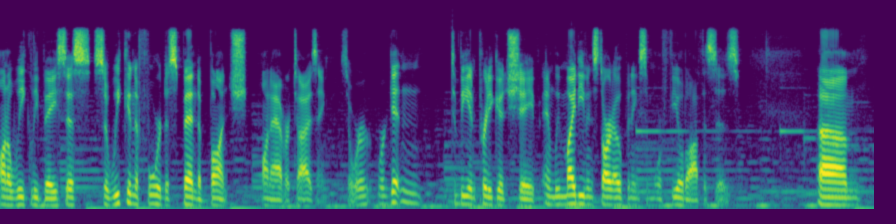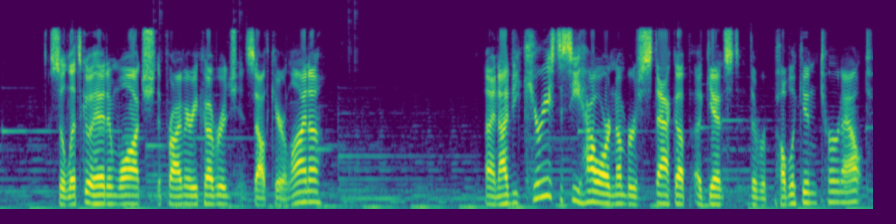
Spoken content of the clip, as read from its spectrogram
on a weekly basis, so we can afford to spend a bunch on advertising. So we're we're getting to be in pretty good shape, and we might even start opening some more field offices. Um, so let's go ahead and watch the primary coverage in South Carolina. And I'd be curious to see how our numbers stack up against the Republican turnout.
